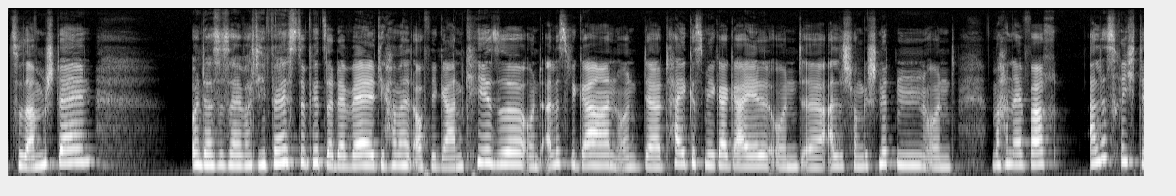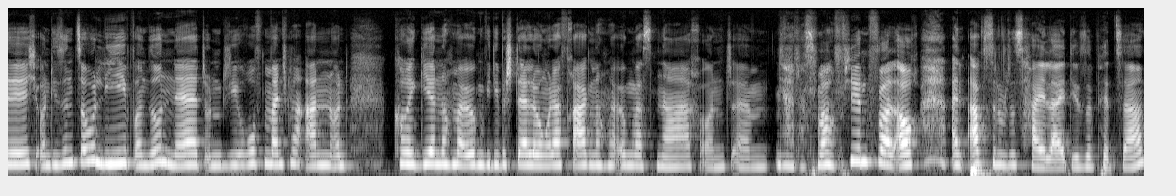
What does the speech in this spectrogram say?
zusammenstellen. Und das ist einfach die beste Pizza der Welt. Die haben halt auch veganen Käse und alles vegan und der Teig ist mega geil und äh, alles schon geschnitten und machen einfach alles richtig und die sind so lieb und so nett und die rufen manchmal an und korrigieren nochmal irgendwie die Bestellung oder fragen nochmal irgendwas nach. Und ähm, ja, das war auf jeden Fall auch ein absolutes Highlight, diese Pizza.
